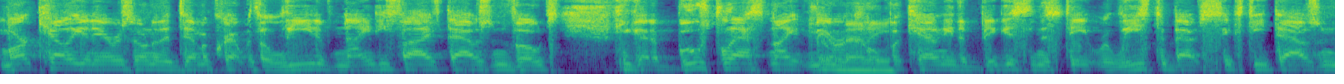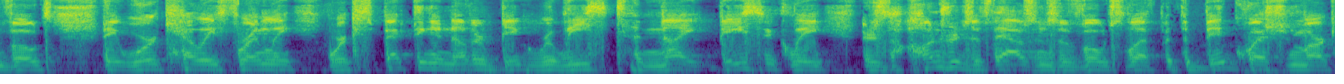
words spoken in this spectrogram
Mark Kelly in Arizona, the Democrat, with a lead of 95,000 votes. He got a boost last night. Too many. Maricopa County, the biggest in the state, released about 60,000 votes. They were Kelly friendly. We're expecting another big release tonight. Basically, there's hundreds of thousands of votes left, but the big question mark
